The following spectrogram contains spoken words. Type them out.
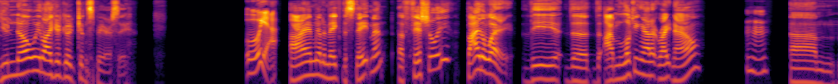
you know we like a good conspiracy. Oh yeah. I'm going to make the statement officially. By the way, the, the the I'm looking at it right now. Mm-hmm. Um,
